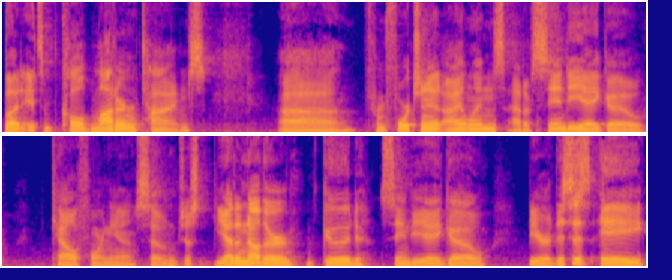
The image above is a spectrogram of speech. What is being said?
but it's called Modern Times uh, from Fortunate Islands out of San Diego, California. So just yet another good San Diego beer. This is a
